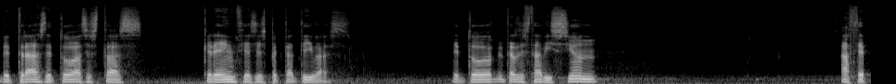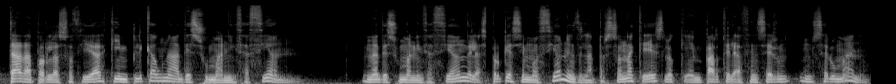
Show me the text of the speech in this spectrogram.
detrás de todas estas creencias y expectativas, detrás de esta visión aceptada por la sociedad que implica una deshumanización una deshumanización de las propias emociones de la persona, que es lo que en parte le hacen ser un, ser humano.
